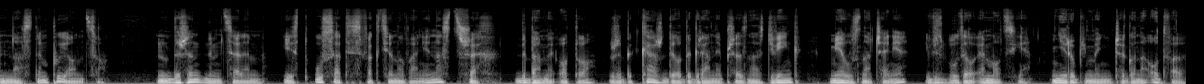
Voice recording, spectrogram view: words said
następująco. Nadrzędnym celem jest usatysfakcjonowanie nas trzech. Dbamy o to, żeby każdy odegrany przez nas dźwięk miał znaczenie i wzbudzał emocje. Nie robimy niczego na odwal.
